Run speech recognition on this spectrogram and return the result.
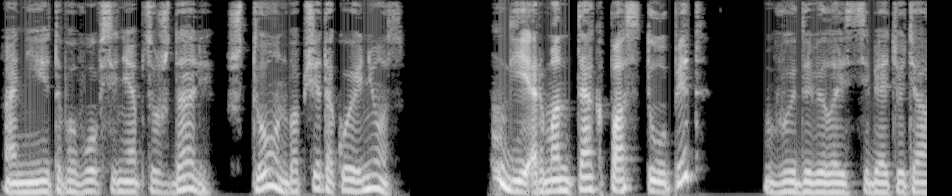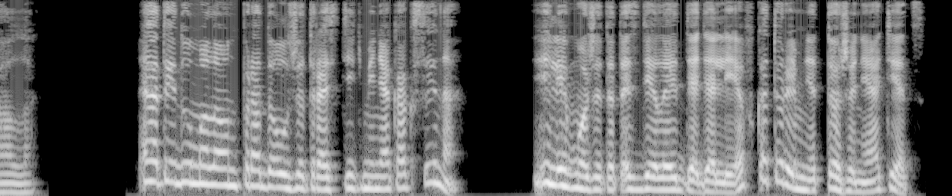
Они этого вовсе не обсуждали. Что он вообще такое нес? «Герман так поступит?» — выдавила из себя тетя Алла. «А ты думала, он продолжит растить меня как сына? Или, может, это сделает дядя Лев, который мне тоже не отец?»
